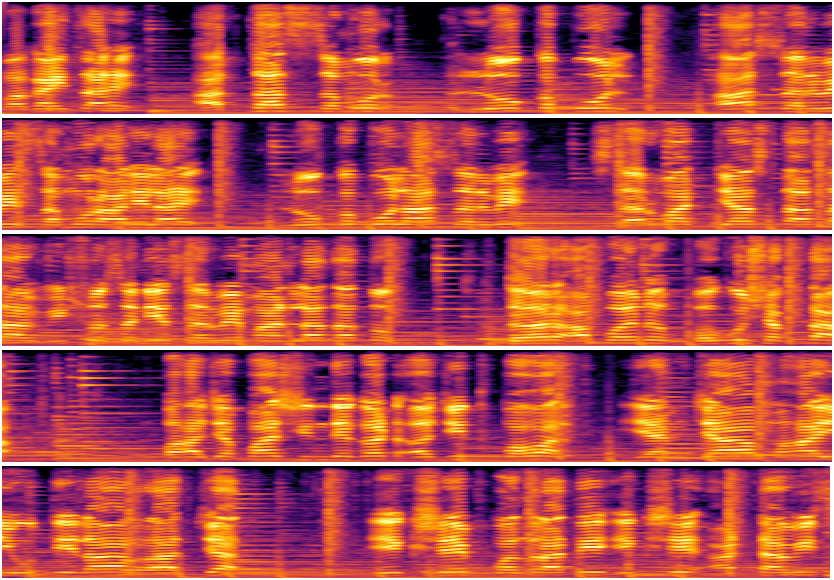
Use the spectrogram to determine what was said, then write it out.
बघायचं आहे. आता समोर लोकपोल हा सर्वे समोर आलेला आहे. लोकपोल हा सर्वे सर्वात जास्त असा विश्वसनीय सर्वे मानला जातो. तर आपण बघू शकता भाजपा शिंदेगट अजित पवार यांच्या महायुतीला राज्यात एकशे पंधरा ते एकशे अठ्ठावीस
